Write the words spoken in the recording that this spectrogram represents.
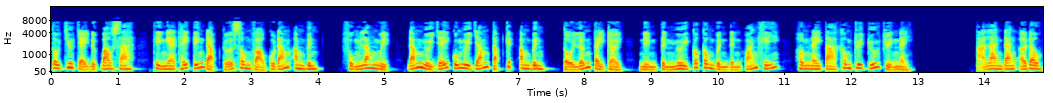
Tôi chưa chạy được bao xa, thì nghe thấy tiếng đạp cửa xông vào của đám âm binh. Phụng Lăng Nguyệt, đám người giấy của ngươi dám tập kích âm binh, tội lớn tay trời, niệm tình ngươi có công bình định oán khí, hôm nay ta không truy cứu chuyện này. Tạ Lan đang ở đâu,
